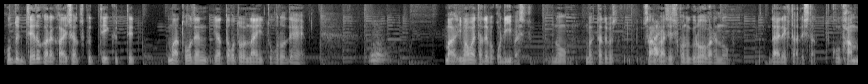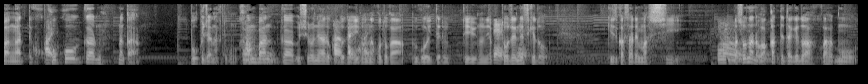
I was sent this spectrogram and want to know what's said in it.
本当にゼロから会社を作っていくってまあ当然やったことのないところでうん。まあ、今まで例えばこうリーバイスの、まあ、例えばサンフランシスコのグローバルのダイレクターでした。こう看板があってここがなんか僕じゃなくてこの看板が後ろにあることではいろんなことが動いてるっていうのにやっぱ当然ですけど気づかされますし、うん。まあ、そんなの分かってたけどああも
